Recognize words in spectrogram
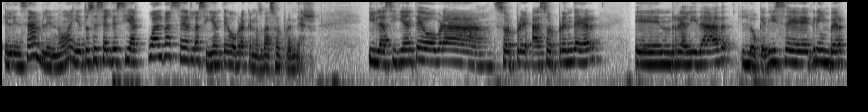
el ensamble, ¿no? Y entonces él decía, ¿cuál va a ser la siguiente obra que nos va a sorprender? Y la siguiente obra a sorprender, en realidad lo que dice Greenberg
